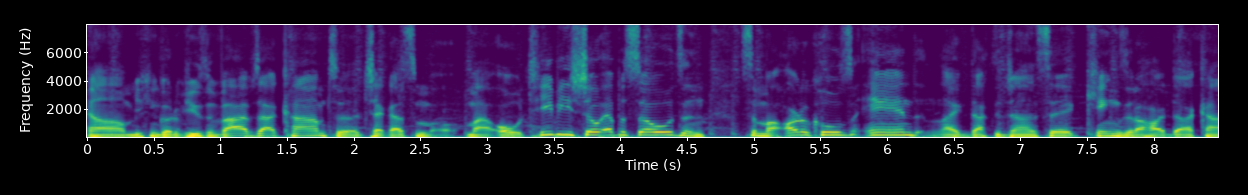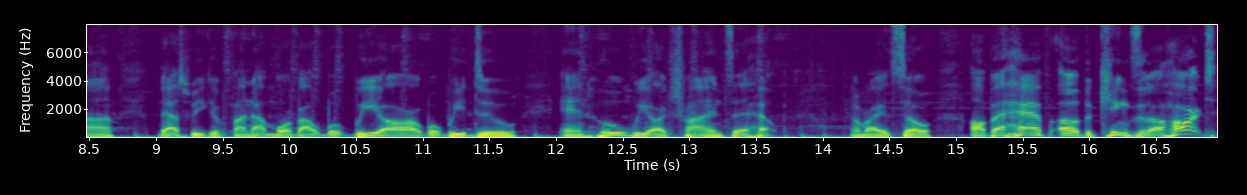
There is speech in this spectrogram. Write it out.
Um, you can go to viewsandvibes.com to check out some of my old TV show episodes and some of my articles. And like Dr. John said, kingsoftheheart.com. That's where you can find out more about what we are, what we do, and who we are trying to help. All right. So, on behalf of the Kings of the Heart,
